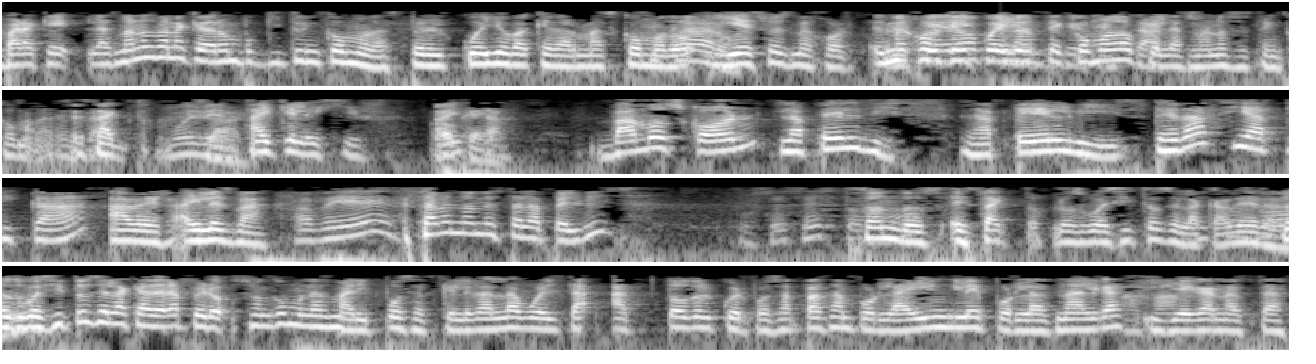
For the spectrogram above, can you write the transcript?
Para que las manos van a quedar un poquito incómodas, pero el cuello va a quedar más cómodo Sí, claro. y eso es mejor. Es Prefiero mejor que el cuello esté que- cómodo exacto. que las manos estén cómodas. Exacto. Muy bien. Hay que elegir. Ahí Ok. está. Vamos con La pelvis. La pelvis. ¿Te da ciática? A ver, ahí les va. A ver. ¿Saben dónde está la pelvis? Pues es esto. Son ¿no? dos, exacto. los huesitos de la Esos cadera. dos. Los huesitos de la cadera, pero son como unas mariposas que le dan la vuelta a todo el cuerpo. O sea, pasan por la ingle, por las nalgas Ajá. y llegan hasta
